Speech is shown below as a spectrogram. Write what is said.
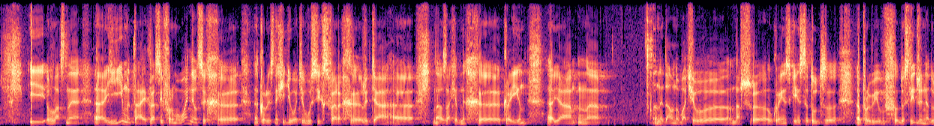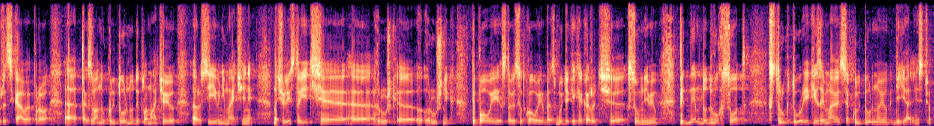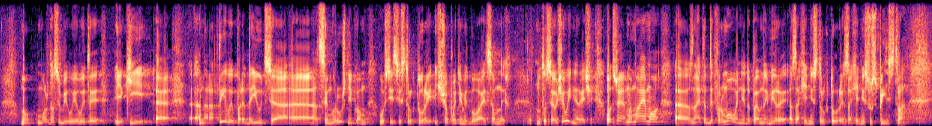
І власне е, її мета якраз і формування цих корисних ідіотів в усіх сферах е, життя е, е, західних е, країн. Е, Я е, Недавно бачив е, наш е, український інститут е, провів дослідження дуже цікаве про так звану культурну дипломатію Росії в Німеччині. На чолі стоїть груш, грушник, типовий 100% без будь-яких, як кажуть, сумнівів. Під ним до 200 структур, які займаються культурною діяльністю. Ну можна собі уявити, які е, е, наративи передаються е, цим грушникам в усі ці структури, і що потім відбувається в них. Ну то це очевидні речі. Отже, ми маємо, е, знаєте, деформовані до певної міри західні структури, західні суспільства,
